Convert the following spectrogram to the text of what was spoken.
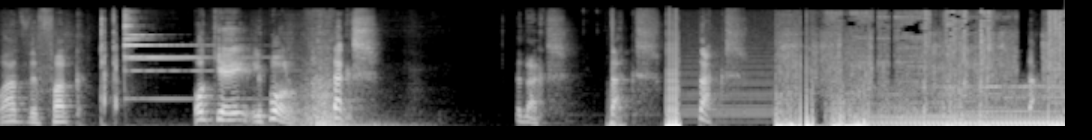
What the fuck. Οκ, λοιπόν, εντάξει. Εντάξει, εντάξει, εντάξει. Εντάξει.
